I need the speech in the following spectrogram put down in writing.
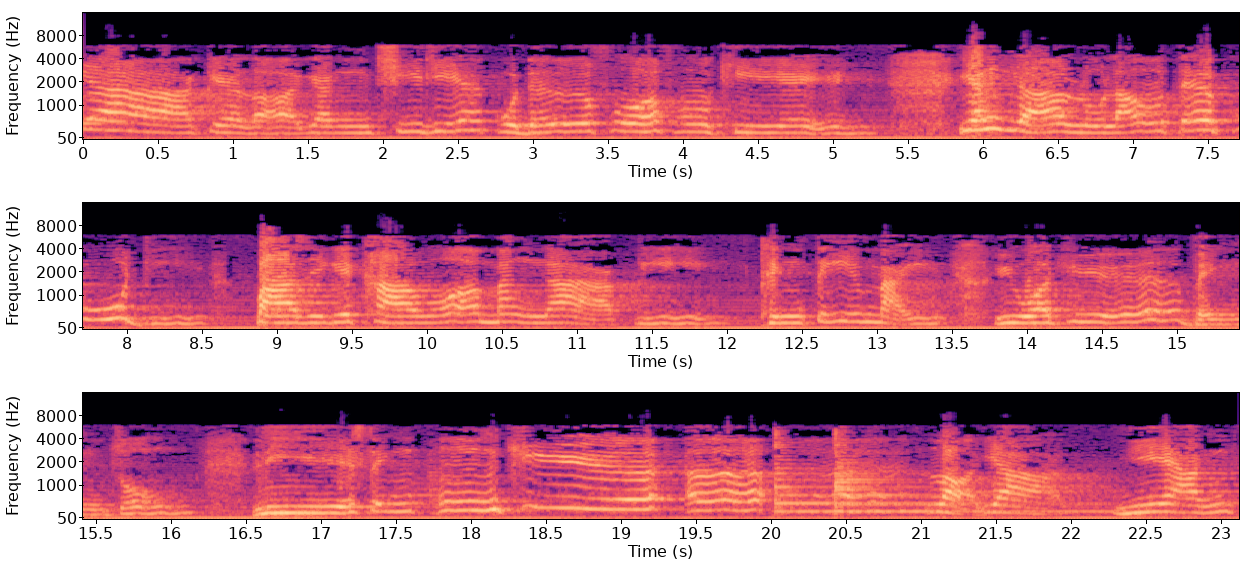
呀，给那样起见骨头夫妇开，养呀路老的谷地，把这个看我们啊比。听得美，越觉贫中离生绝，老爷娘子。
